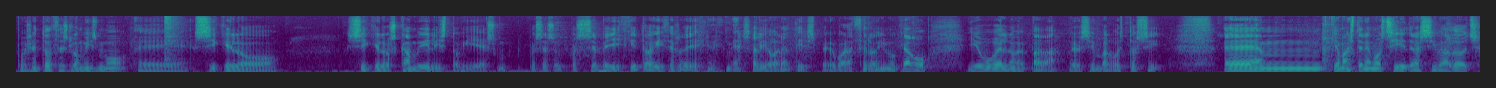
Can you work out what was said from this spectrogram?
pues entonces lo mismo eh, sí que lo sí que los cambio y listo. Y es, pues eso, pues ese pellizquito y dices, oye, me ha salido gratis, pero por hacer lo mismo que hago y Google no me paga, pero sin embargo esto sí. Em, ¿Qué más tenemos? Sidra, Siva, Dodge,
